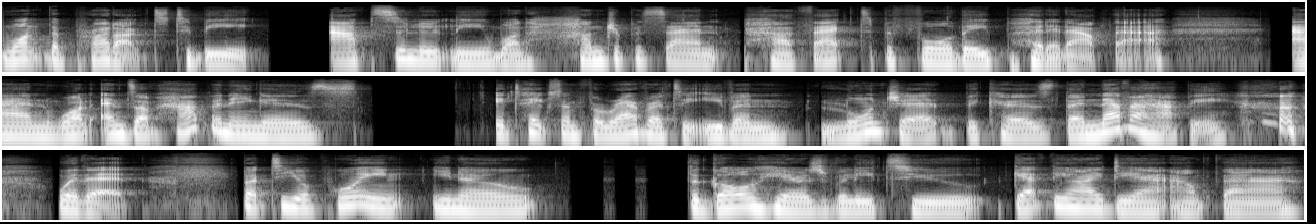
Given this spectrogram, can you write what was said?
want the product to be absolutely 100% perfect before they put it out there. And what ends up happening is it takes them forever to even launch it because they're never happy with it. But to your point, you know, the goal here is really to get the idea out there,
